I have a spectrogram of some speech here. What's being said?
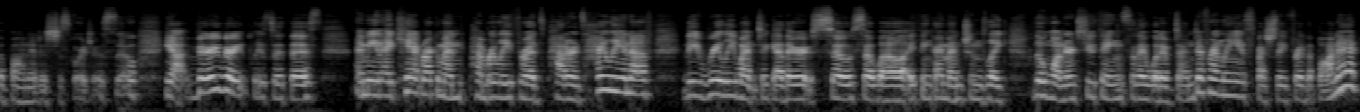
the bonnet is just gorgeous. So yeah, very, very pleased with this. I mean, I can't recommend Pemberley Threads patterns highly enough. They really went together so, so well. I think I mentioned like the one or two things that I would have done differently, especially for the bonnet,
